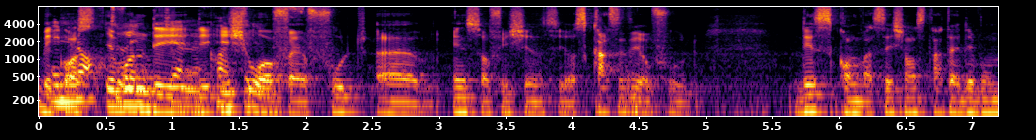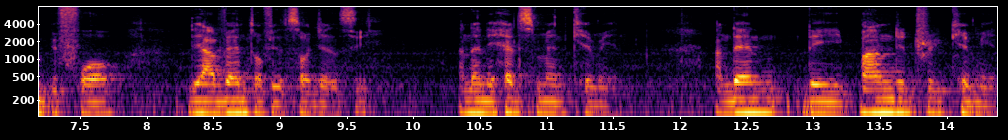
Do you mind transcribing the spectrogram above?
Because even the, the issue of uh, food um, insufficiency or scarcity of food, this conversation started even before the advent of insurgency. And then the herdsmen came in. And then the banditry came in.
